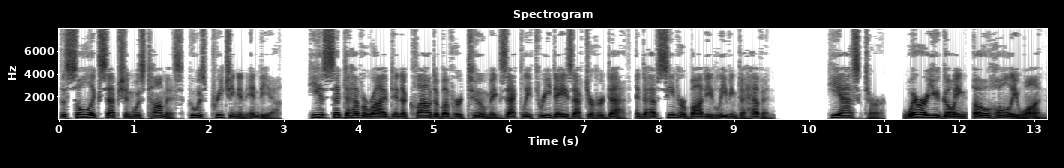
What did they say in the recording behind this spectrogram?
The sole exception was Thomas, who was preaching in India. He is said to have arrived in a cloud above her tomb exactly three days after her death, and to have seen her body leaving to heaven. He asked her, "'Where are you going, O Holy One?'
